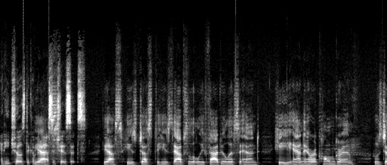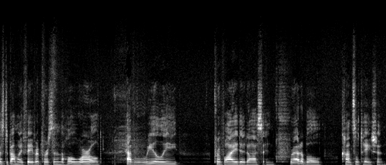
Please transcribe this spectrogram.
and he chose to come Yes. to Massachusetts. Yes, he's just, he's absolutely fabulous. And he and Eric Holmgren, who's just about my favorite person in the whole world, have really provided us incredible consultation.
